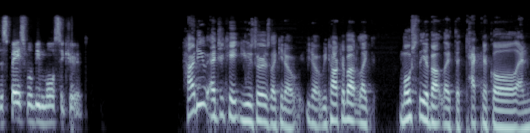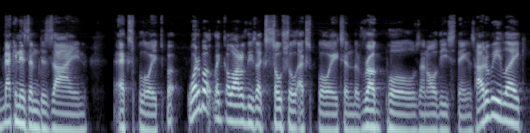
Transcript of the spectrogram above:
the space will be more secured. How do you educate users? Like, you know, you know, we talked about like mostly about like the technical and mechanism design exploits, but what about like a lot of these like social exploits and the rug pulls and all these things? How do we like,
